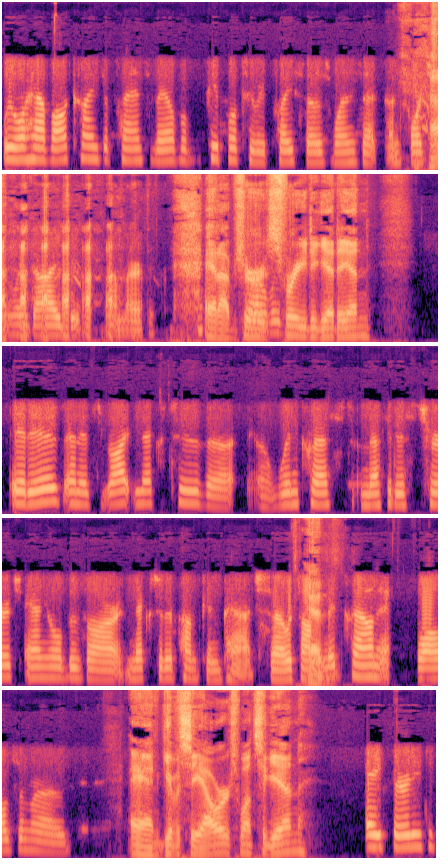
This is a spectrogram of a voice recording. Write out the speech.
We will have all kinds of plants available for people to replace those ones that unfortunately died this summer. And I'm sure So it's we- free to get in. It is, and it's right next to the uh, Windcrest Methodist Church annual bazaar, next to the pumpkin patch. So it's on Midcrown and Walzem Road, And give us the hours once again. eight thirty to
